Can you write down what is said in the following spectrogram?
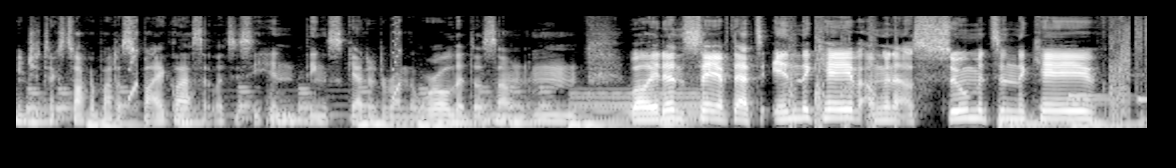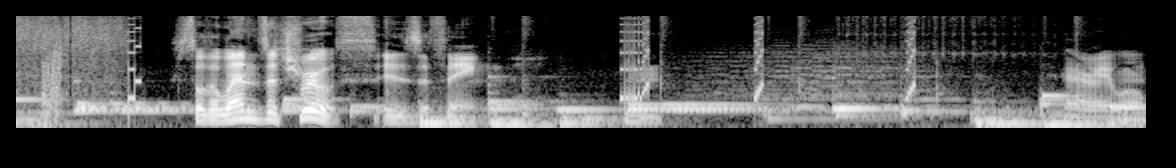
Ancient texts talk about a spyglass that lets you see hidden things scattered around the world. That does sound... Mm. Well, he didn't say if that's in the cave. I'm going to assume it's in the cave. So the lens of truth is a thing. Mm. Alright, well...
